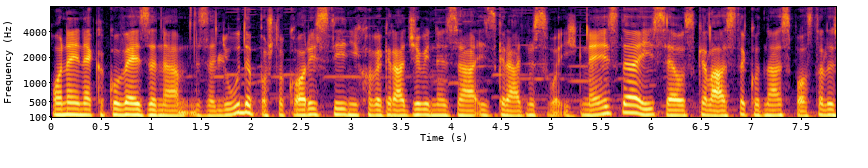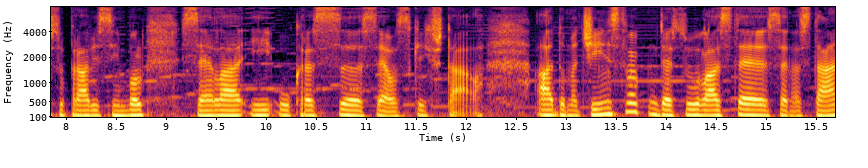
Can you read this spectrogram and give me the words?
Ona je nekako vezana za ljude, pošto koristi njihove građevine za izgradnju svojih gnezda i seoske laste kod nas postale su pravi simbol sela i ukras seoskih štala a domaćinstva gde su laste se nastanile,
